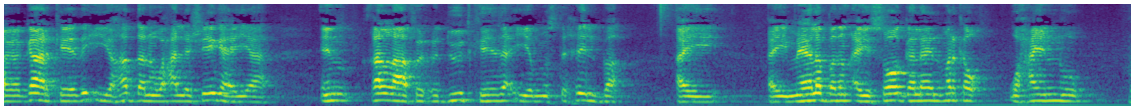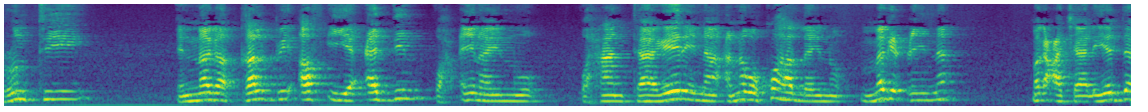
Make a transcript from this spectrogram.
agagaarkeeda iyo haddana waxaa la sheegahayaa in qallaafa xuduudkeeda iyo mustaxiilba ay ay meelo badan ay soo galeen. Marka waxaynu runtii innaga qalbi af iyo adin wax inaynu waxaan taageeraynaa annagoo ku hadlayno magaciina magaca jaaliyadda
